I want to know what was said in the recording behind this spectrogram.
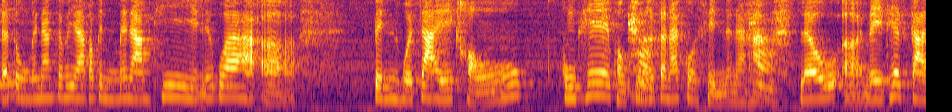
แล้วตรงแม่น้ำเจ้าพระยาก็เป็นแม่น้ำที่เรียกว่าเอ่อเป็นหัวใจของ กรุงเทพของกรุงค่ะรัตนโกสินทร์นะนะคะ ค่ะ แล้วเอ่อในเทศกาล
